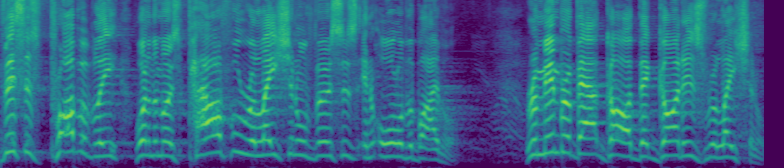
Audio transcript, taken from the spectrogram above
This is probably one of the most powerful relational verses in all of the Bible. Remember about God that God is relational.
